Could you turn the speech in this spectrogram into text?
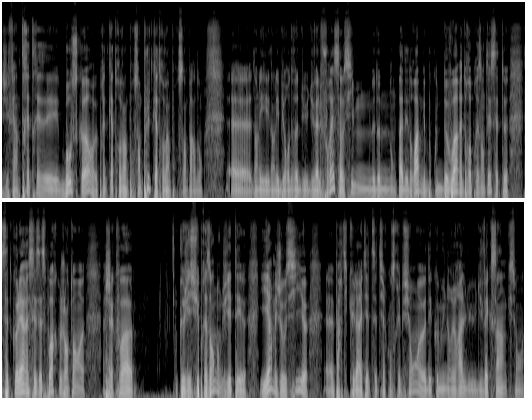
j'ai fait un très très beau score, près de 80%, plus de 80%, pardon, dans, les, dans les bureaux de vote du, du Val-Fouret. Ça aussi me donne non pas des droits, mais beaucoup de devoirs et de représenter cette, cette colère et ces espoirs que j'entends à chaque fois que j'y suis présent, donc j'y étais euh, hier, mais j'ai aussi, euh, euh, particularité de cette circonscription, des communes rurales du, Vexin qui sont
